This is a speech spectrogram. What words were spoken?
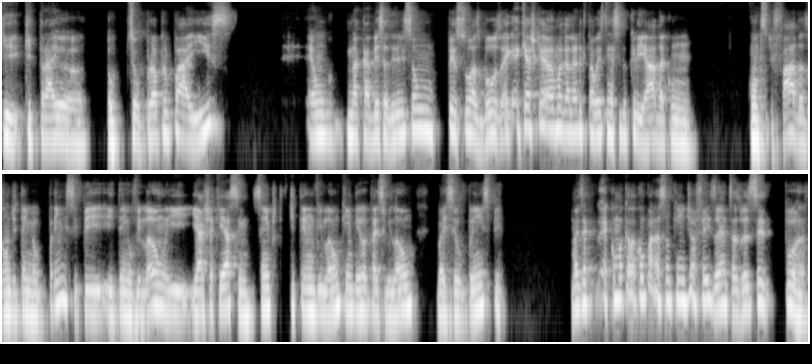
que, que trai o, o seu próprio país é um na cabeça deles são pessoas boas. É, é, que acho que é uma galera que talvez tenha sido criada com contos de fadas, onde tem o príncipe e tem o vilão, e, e, acha que é assim. Sempre que tem um vilão, quem derrotar esse vilão vai ser o príncipe. Mas é, é como aquela comparação que a gente já fez antes. Às vezes você, porra,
